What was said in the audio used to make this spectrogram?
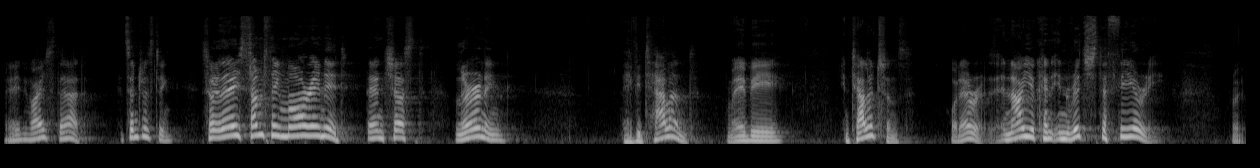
Why is that? It's interesting. So there is something more in it than just learning. Maybe talent, maybe intelligence, whatever. And now you can enrich the theory. Right?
